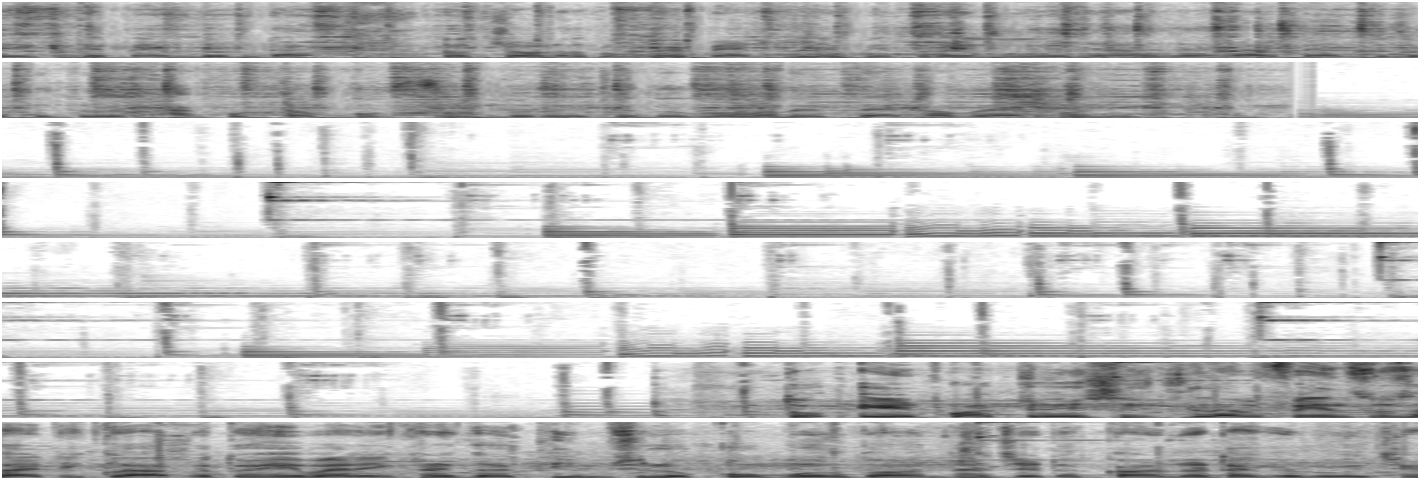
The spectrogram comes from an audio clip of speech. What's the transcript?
দেখতে প্যান্ডেলটা। তো চলো, তোমাদের প্যান্ডেলের ভেতরে নিয়ে যাওয়া যায় আর প্যান্ডেলের ভেতরে ঠাকুরটাও খুব সুন্দর হয়েছে। তো তোমাদের দেখাবো এখনই। এরপর চলে এসেছিলাম ফ্রেন্ড সোসাইটি ক্লাবে তো এবার এখানকার থিম ছিল কোমল গন্ধা, যেটা কর্ণাটকে রয়েছে।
